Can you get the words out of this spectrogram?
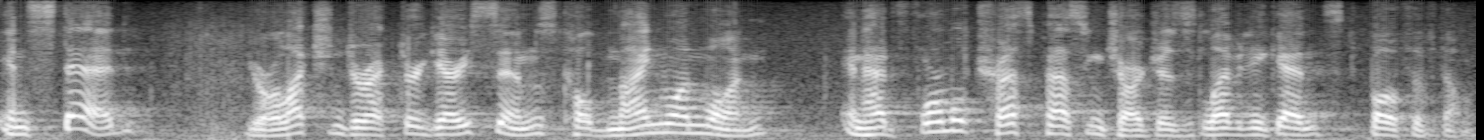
Instead, your election director, Gary Sims, called 911 and had formal trespassing charges levied against both of them.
